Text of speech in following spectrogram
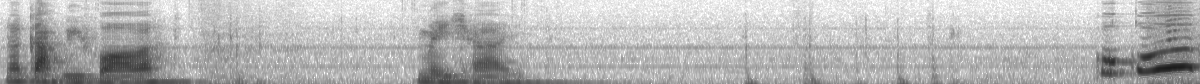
หน้ากากวีฟอร์ปะไม่ใช่กุ๊กกุ๊ก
